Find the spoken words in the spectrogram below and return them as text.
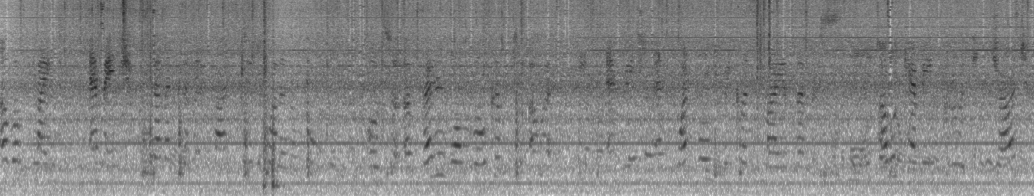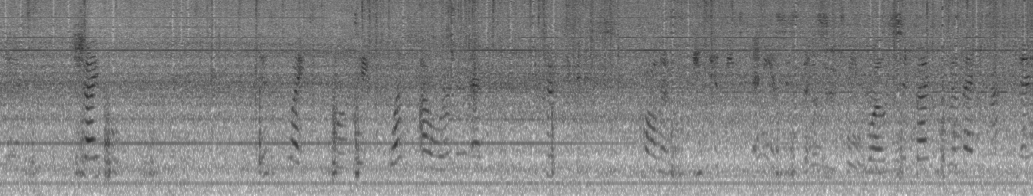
our flight MH775 to Kuala Lumpur. Also, a very warm welcome to our esteemed enriched and wonderful frequent flyer members. Our cabin crew in charge is Shaibu. This flight will take 1 hour and 30 minutes. Call us if you need any assistance. Meanwhile, sit back, relax, and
